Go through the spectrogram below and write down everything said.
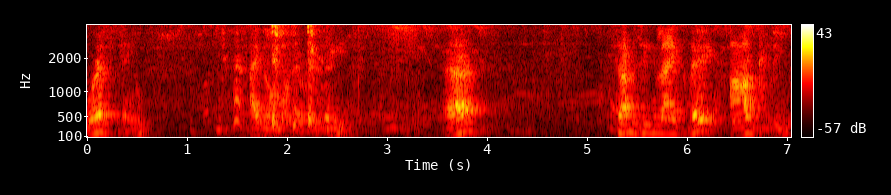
worse things. I don't want to repeat. Something like very ugly.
